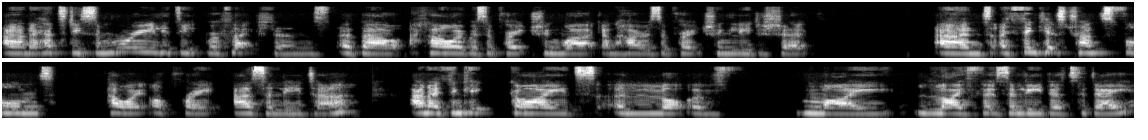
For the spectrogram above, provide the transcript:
and I had to do some really deep reflections about how I was approaching work and how I was approaching leadership. And I think it's transformed how I operate as a leader. And I think it guides a lot of my life as a leader today.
